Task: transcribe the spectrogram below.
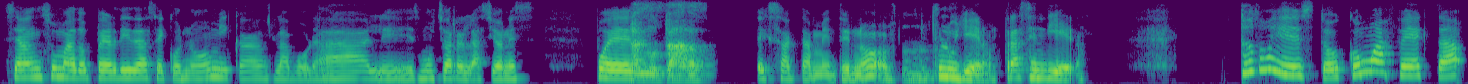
se han sumado pérdidas económicas, laborales, muchas relaciones pues... Han mutado. Exactamente, ¿no? Fluyeron, trascendieron. Todo esto, ¿cómo afecta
